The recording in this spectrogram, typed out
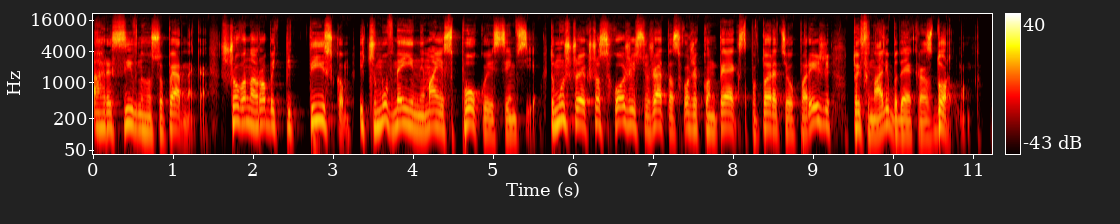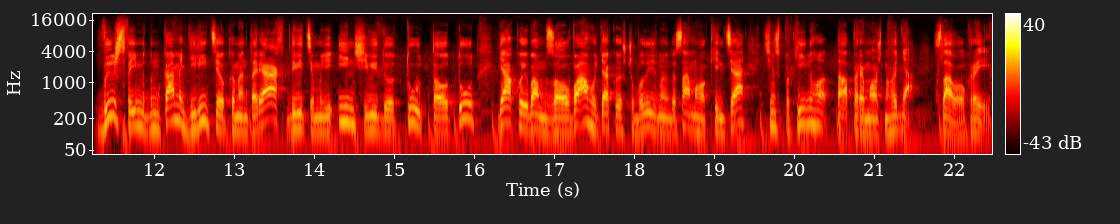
агресивного суперника, що вона робить під тиском і чому в неї немає спокою з цим всім. Тому що якщо схожий сюжет та схожий контекст повторяться у Парижі, то й в фіналі буде якраз Дортмунд. Ви ж своїми думками діліться у коментарях. Дивіться мої інші відео тут та отут. Дякую вам за увагу. Дякую, що були зі мною до самого кінця. Всім спокійного та переможного дня. Слава Україні!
